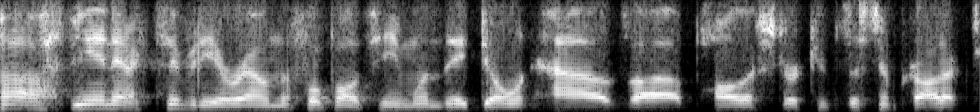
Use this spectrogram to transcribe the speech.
uh, the inactivity around the football team when they don't have uh, polished or consistent product.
